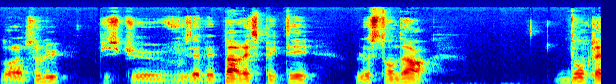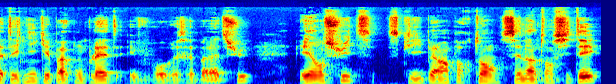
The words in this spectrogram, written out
dans l'absolu, puisque vous n'avez pas respecté le standard. Donc la technique est pas complète et vous progresserez pas là-dessus. Et ensuite, ce qui est hyper important, c'est l'intensité.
